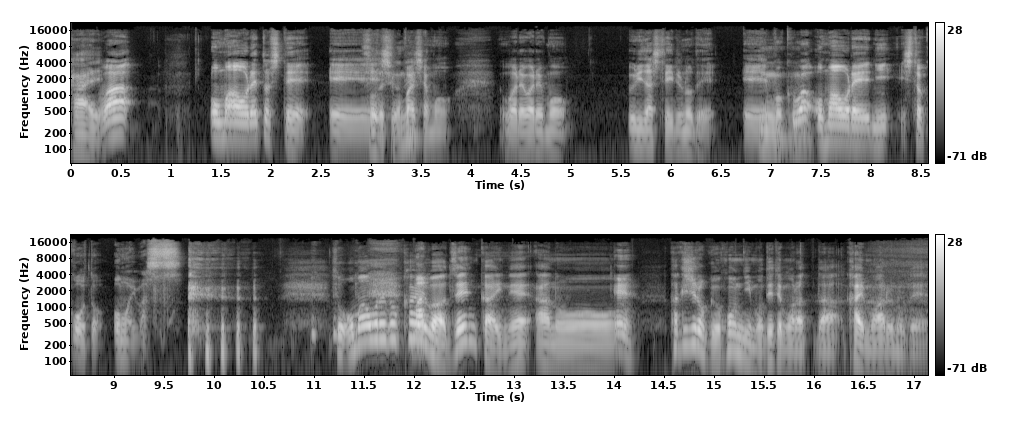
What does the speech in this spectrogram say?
ー、はい」は「おま俺」として、えーね。出版社も我々も売り出しているので、えーうんうん。僕は「おま俺」にしとこうと思います。そうおまおれの回は前回ね、あのーええ。柿次郎君本人も出てもらった回もあるので、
